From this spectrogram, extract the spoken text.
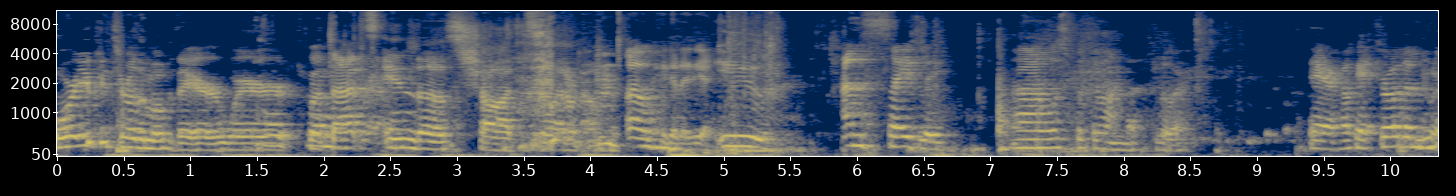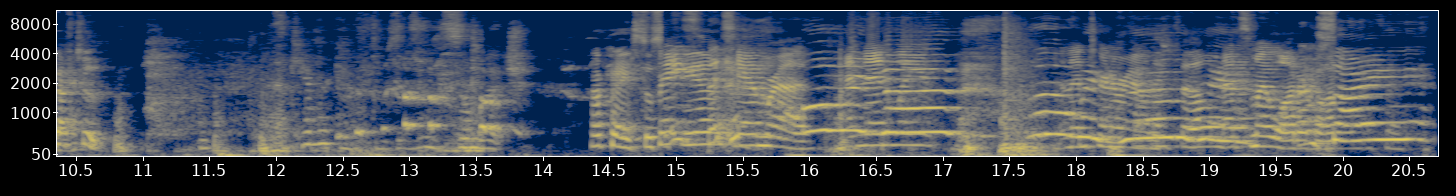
or you could throw them over there. Where, but that's in the shot, so I don't know. Oh, okay, good idea. Ew. Unsightly. Uh, let's put them on the floor. There. Okay, throw them You here. have to. The camera confuses me so much. Okay, so Face Sophia. the camera, Oh my and then when you God. and then turn around and God. That's my water I'm bottle. sorry.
